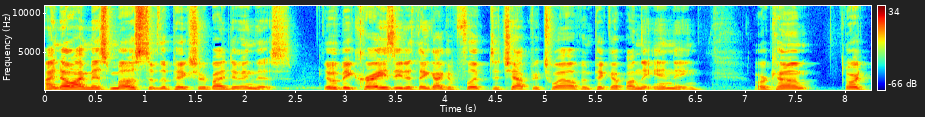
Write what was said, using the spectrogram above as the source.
I know I miss most of the picture by doing this. It would be crazy to think I could flip to chapter 12 and pick up on the ending or come or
